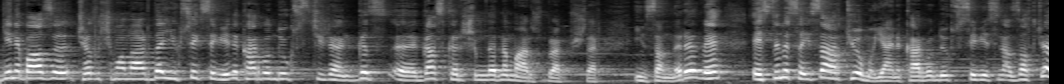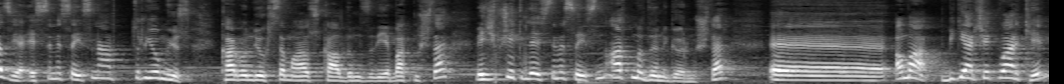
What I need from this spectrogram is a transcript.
gene bazı çalışmalarda yüksek seviyede karbondioksit içeren gaz, e, gaz karışımlarına maruz bırakmışlar insanları ve esneme sayısı artıyor mu? Yani karbondioksit seviyesini azaltacağız ya esneme sayısını arttırıyor muyuz karbondioksite maruz kaldığımızda diye bakmışlar ve hiçbir şekilde esneme sayısının artmadığını görmüşler. Ee, ama bir gerçek var ki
